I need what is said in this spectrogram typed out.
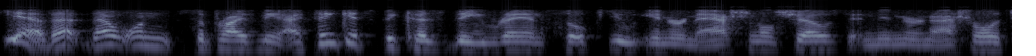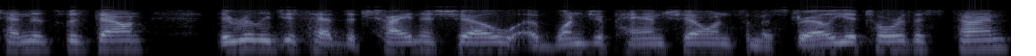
Yeah, that that one surprised me. I think it's because they ran so few international shows and international attendance was down. They really just had the China show, a one Japan show, and some Australia tour this time.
